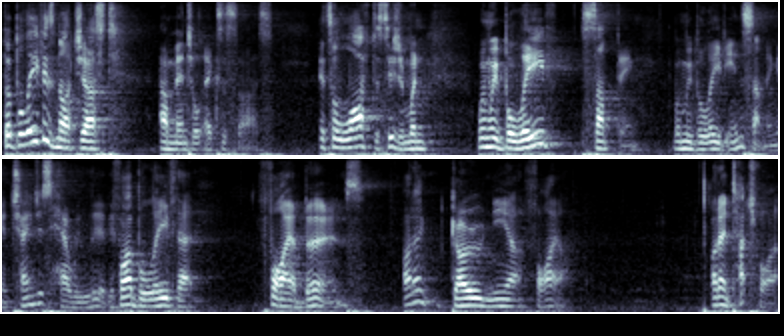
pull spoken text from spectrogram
But belief is not just a mental exercise it's a life decision. When, when we believe something, when we believe in something, it changes how we live. If I believe that fire burns, I don't go near fire. I don't touch fire.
